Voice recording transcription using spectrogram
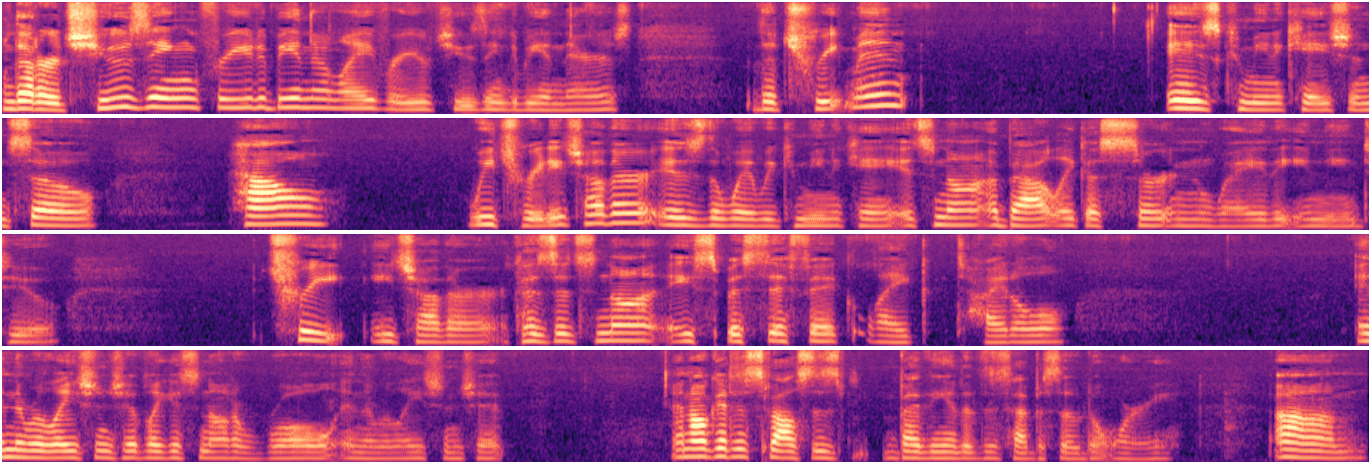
that are choosing for you to be in their life or you're choosing to be in theirs, the treatment is communication. So, how we treat each other is the way we communicate. It's not about like a certain way that you need to treat each other because it's not a specific like title in the relationship like it's not a role in the relationship and i'll get to spouses by the end of this episode don't worry um,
